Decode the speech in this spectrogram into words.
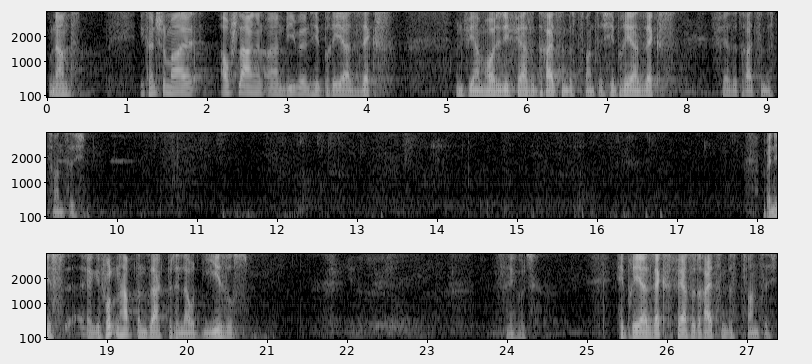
Guten Abend. Ihr könnt schon mal aufschlagen in euren Bibeln Hebräer 6. Und wir haben heute die Verse 13 bis 20. Hebräer 6, Verse 13 bis 20. Wenn ihr es äh, gefunden habt, dann sagt bitte laut Jesus. Sehr gut. Hebräer 6, Verse 13 bis 20.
